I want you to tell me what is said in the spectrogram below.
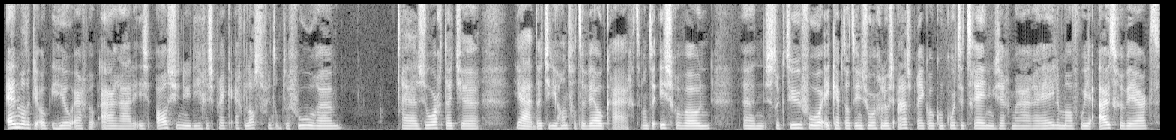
En wat ik je ook heel erg wil aanraden is als je nu die gesprekken echt lastig vindt om te voeren, uh, zorg dat je, ja, dat je die handvatten wel krijgt. Want er is gewoon een structuur voor. Ik heb dat in Zorgeloos Aanspreken ook een korte training, zeg maar, uh, helemaal voor je uitgewerkt.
